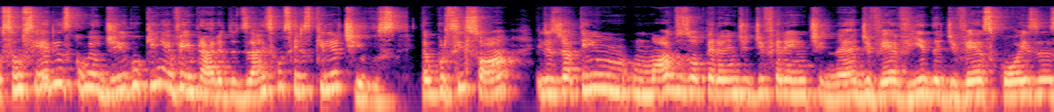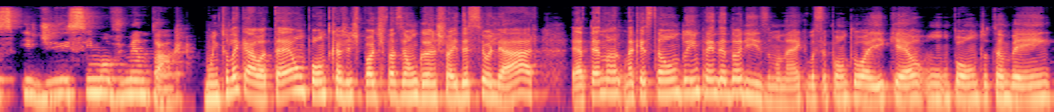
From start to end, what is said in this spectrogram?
São seres, como eu digo, quem vem para a área do design são seres criativos. Então, por si só, eles já têm um, um modus operandi diferente, né? De ver a vida, de ver as coisas e de se movimentar. Muito legal. Até um ponto que a gente pode fazer um gancho aí desse olhar é até na, na questão do empreendedorismo, né? Que você pontuou aí, que é um ponto também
